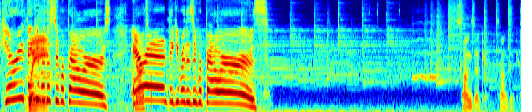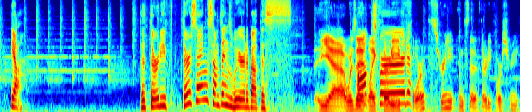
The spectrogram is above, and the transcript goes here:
Carrie, thank you for the superpowers. No, Aaron, fine. thank you for the superpowers. Song's okay. Song's okay. Yeah. The 30 they're saying something's weird about this. Yeah, was it like 34th Street instead of 34th Street?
